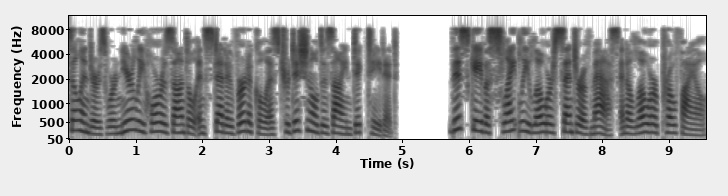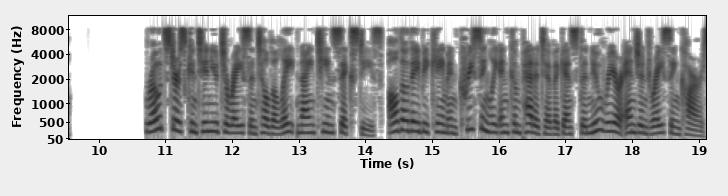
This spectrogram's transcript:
cylinders were nearly horizontal instead of vertical as traditional design dictated. This gave a slightly lower center of mass and a lower profile. Roadsters continued to race until the late 1960s, although they became increasingly uncompetitive against the new rear-engined racing cars.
